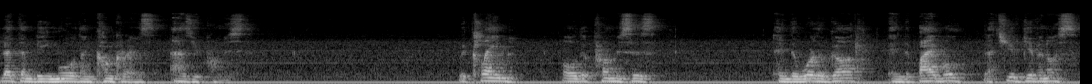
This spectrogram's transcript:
Let them be more than conquerors as you promised. We claim all the promises in the Word of God, in the Bible that you've given us,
